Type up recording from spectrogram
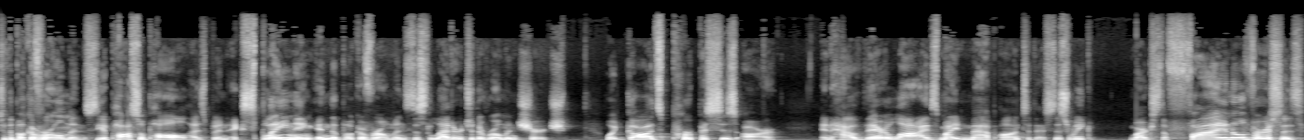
to the book of Romans. The Apostle Paul has been explaining in the book of Romans, this letter to the Roman church, what God's purposes are and how their lives might map onto this. This week marks the final verses,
